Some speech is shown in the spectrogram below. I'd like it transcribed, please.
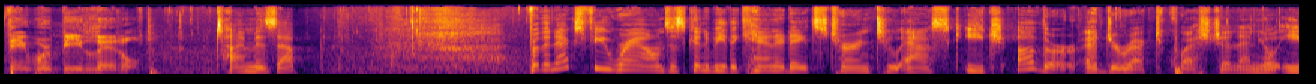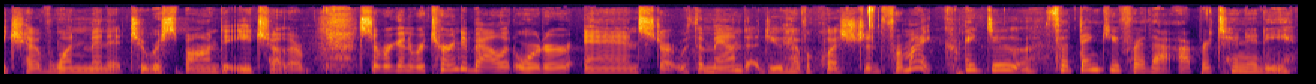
they were belittled. Time is up. For the next few rounds, it's going to be the candidates' turn to ask each other a direct question, and you'll each have one minute to respond to each other. So we're going to return to ballot order and start with Amanda. Do you have a question for Mike? I do. So thank you for that opportunity.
